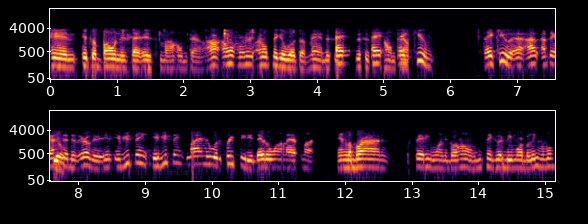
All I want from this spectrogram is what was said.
and it's a bonus that it's my hometown. I, I don't. I don't think it was a man. This is Hey, this is Hey, my hey, hometown. Q. Hey Q, I, I think I Yo. said this earlier. If you think if you think Miami would have preceded, they would have won last month, and LeBron said he wanted to go home. You think it would be more believable?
